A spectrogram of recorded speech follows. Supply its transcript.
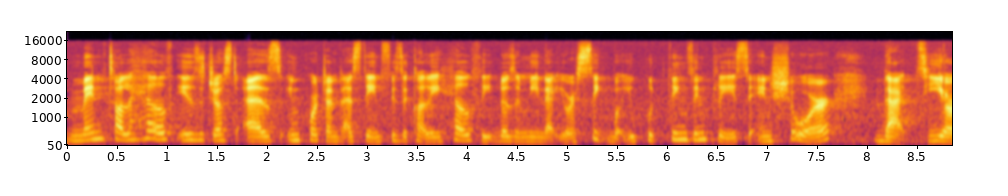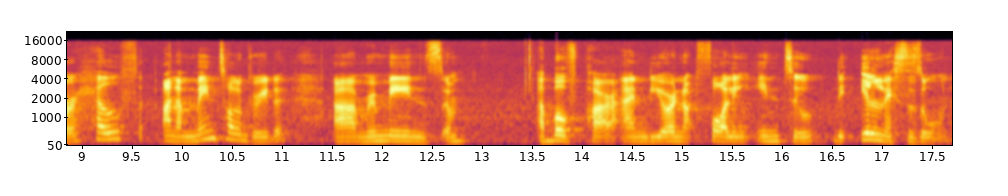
Mental health is just as important as staying physically healthy. It doesn't mean that you're sick, but you put things in place to ensure that your health on a mental grid um, remains. Um, above par and you're not falling into the illness zone.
